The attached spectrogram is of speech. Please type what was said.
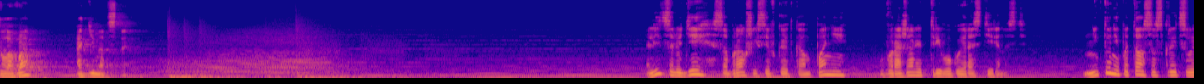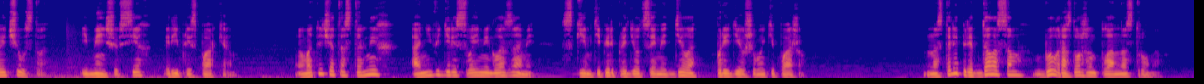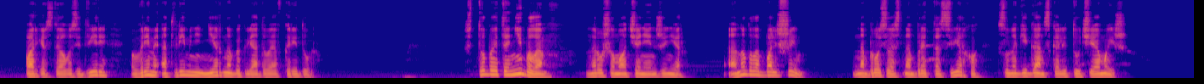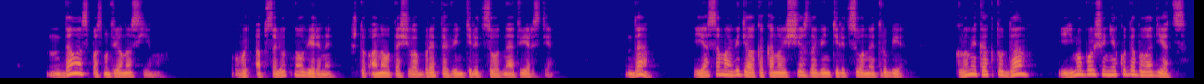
Глава 11 Лица людей, собравшихся в кают-компании, выражали тревогу и растерянность. Никто не пытался скрыть свои чувства, и меньше всех Рипли с Паркером. В отличие от остальных, они видели своими глазами, с кем теперь придется иметь дело поредевшему экипажу. На столе перед Далласом был разложен план Настрома. Паркер стоял возле двери, время от времени нервно выглядывая в коридор. «Что бы это ни было», — нарушил молчание инженер, — «оно было большим, набросилось на Бретта сверху, словно гигантская летучая мышь». Даллас посмотрел на схему. «Вы абсолютно уверены, что она утащила Бретта в вентиляционное отверстие?» «Да», я сама видела, как оно исчезло в вентиляционной трубе. Кроме как туда, ему больше некуда было деться.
